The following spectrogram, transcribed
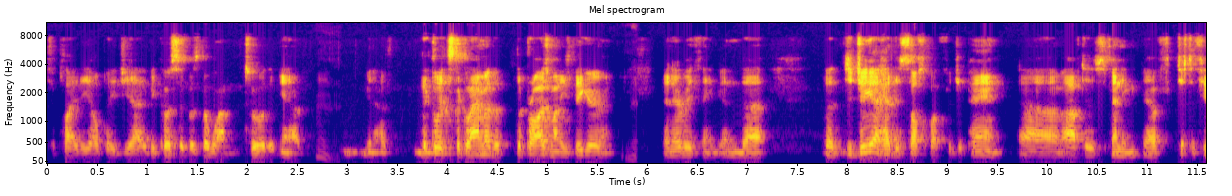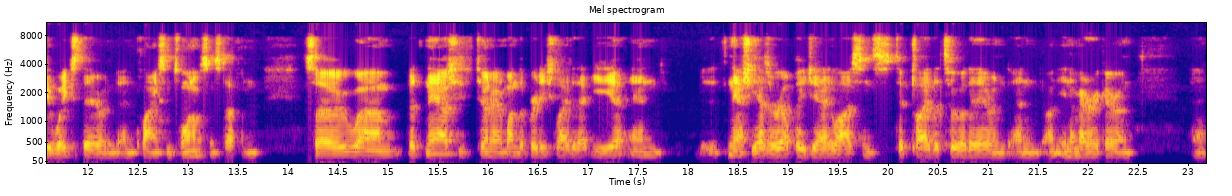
to play the LPGA because it was the one tour that you know, hmm. you know, the glitz, the glamour, the, the prize money's bigger, and, yeah. and everything. And uh, but Gia had the soft spot for Japan um, after spending just a few weeks there and, and, playing some tournaments and stuff. And so, um, but now she's turned around and won the British later that year, and now she has her LPGA license to play the tour there and, and in America, and uh,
